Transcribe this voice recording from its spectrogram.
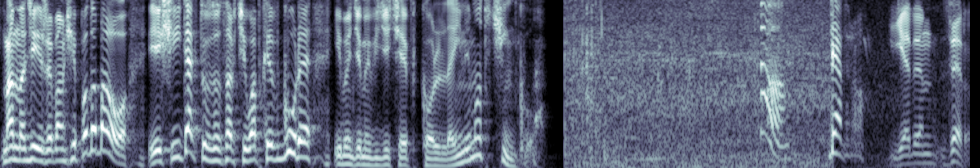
Mam nadzieję, że Wam się podobało. Jeśli tak, to zostawcie łapkę w górę i będziemy widzieć się w kolejnym odcinku. Co? Jeden, zero.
